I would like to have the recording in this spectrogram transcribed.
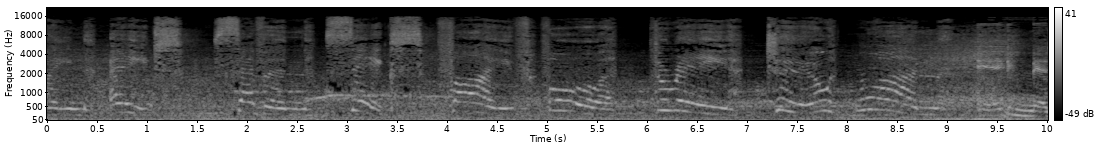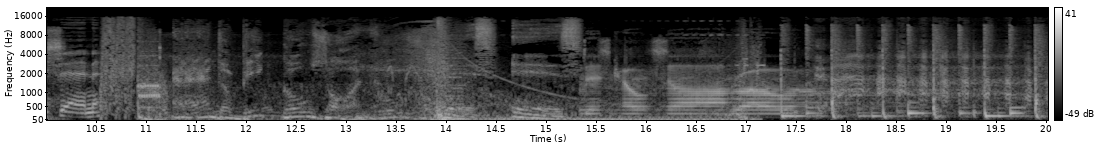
nine, eight, seven, six, five, four, three, two, one. Ignition. And the beat goes on. This is Disco Sorrow.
